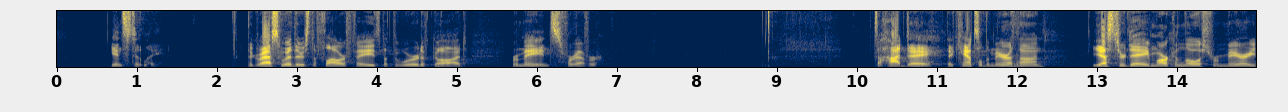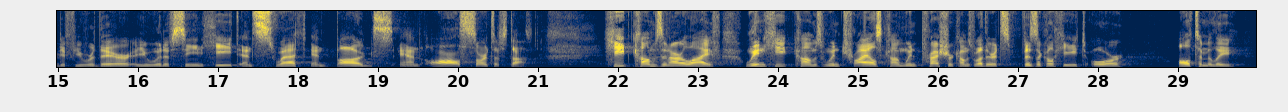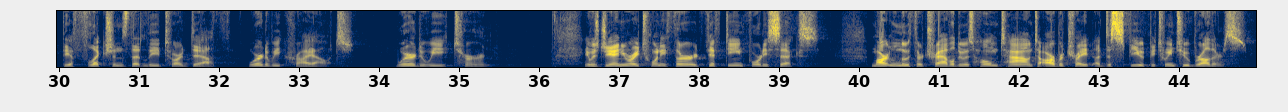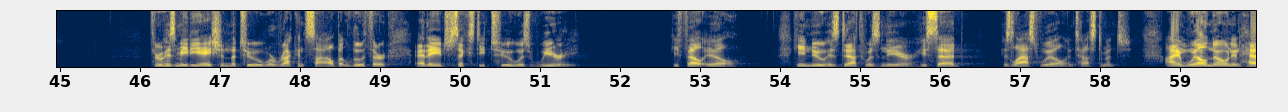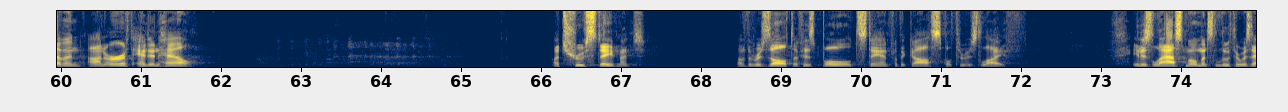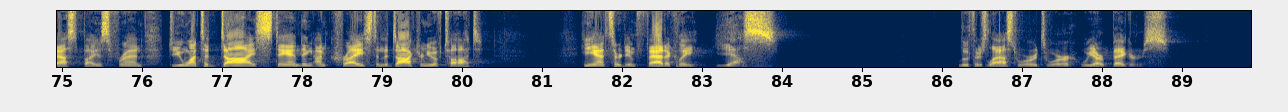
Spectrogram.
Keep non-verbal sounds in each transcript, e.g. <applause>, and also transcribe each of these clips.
instantly. The grass withers, the flower fades, but the word of God remains forever. It's a hot day. They canceled the marathon. Yesterday, Mark and Lois were married. If you were there, you would have seen heat and sweat and bugs and all sorts of stuff. Heat comes in our life. When heat comes, when trials come, when pressure comes, whether it's physical heat or ultimately the afflictions that lead to our death, where do we cry out? Where do we turn? It was January 23rd, 1546. Martin Luther traveled to his hometown to arbitrate a dispute between two brothers. Through his mediation, the two were reconciled, but Luther, at age 62, was weary. He fell ill. He knew his death was near. He said his last will and testament I am well known in heaven, on earth, and in hell. A true statement of the result of his bold stand for the gospel through his life. In his last moments, Luther was asked by his friend, Do you want to die standing on Christ and the doctrine you have taught? He answered emphatically, Yes. Luther's last words were, We are beggars.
